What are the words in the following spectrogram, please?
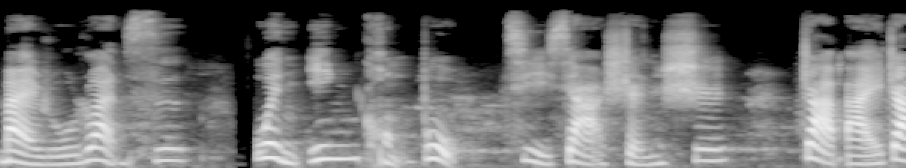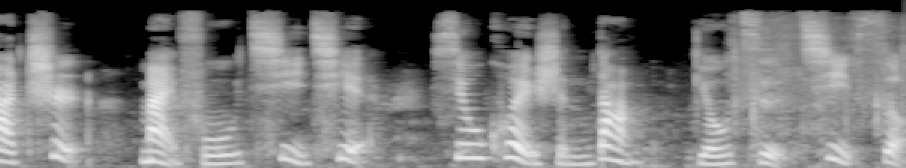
脉如乱丝，问阴恐怖，气下神失，乍白乍赤，脉浮气切，羞愧神荡，有此气色。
